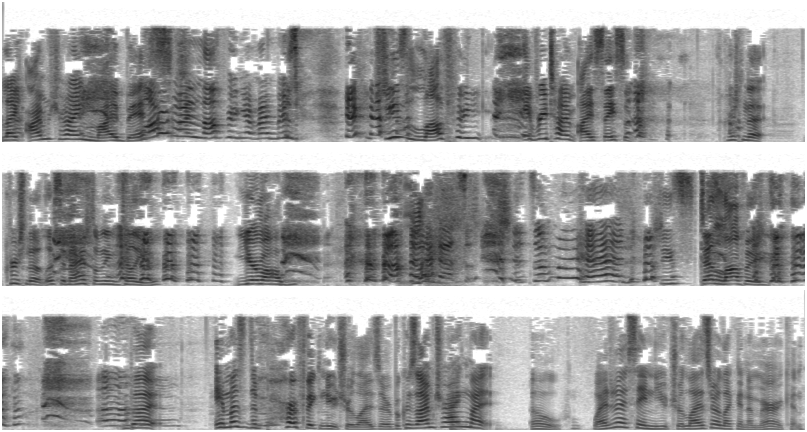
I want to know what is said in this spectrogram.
Like I'm trying my best. Why am I laughing at my misery? She's laughing every time I say something. Krishna, Krishna, listen, I have something to tell you. Your mom. it's, it's on my head. She's still laughing. But Emma's the perfect neutralizer because I'm trying my. Oh, why did I say neutralizer like an American?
